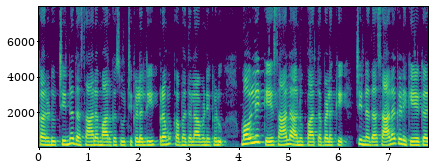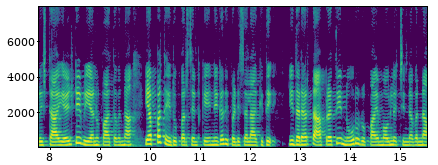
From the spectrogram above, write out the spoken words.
ಕರಡು ಚಿನ್ನದ ಸಾಲ ಮಾರ್ಗಸೂಚಿಗಳಲ್ಲಿ ಪ್ರಮುಖ ಬದಲಾವಣೆಗಳು. ಮೌಲ್ಯಕ್ಕೆ ಸಾಲ ಅನುಪಾತ ಬಳಕೆ. ಚಿನ್ನದ ಸಾಲಗಳಿಗೆ ಗರಿಷ್ಠ ಎಲ್ಟಿವಿ ಅನುಪಾತವನ್ನು ಎಪ್ಪತ್ತೈದು ಪರ್ಸೆಂಟ್ಗೆ ನಿಗದಿಪಡಿಸಲಾಗಿದೆ. ಇದರರ್ಥ ಪ್ರತಿ ನೂರು ರೂಪಾಯಿ ಮೌಲ್ಯ ಚಿನ್ನವನ್ನು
